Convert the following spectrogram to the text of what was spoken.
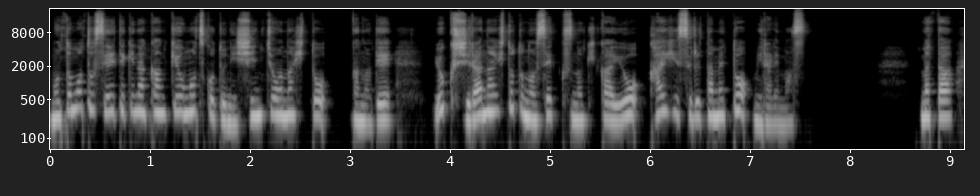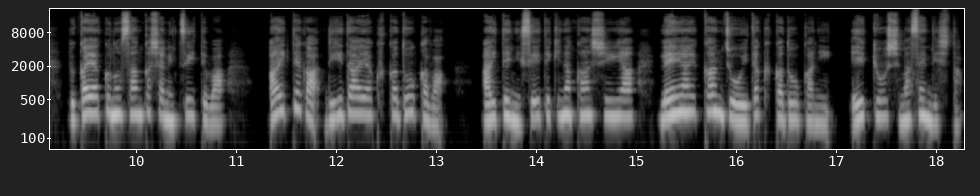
もともと性的な関係を持つことに慎重な人なので、よく知らない人とのセックスの機会を回避するためとみられます。また、部下役の参加者については、相手がリーダー役かどうかは、相手に性的な関心や恋愛感情を抱くかどうかに影響しませんでした。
